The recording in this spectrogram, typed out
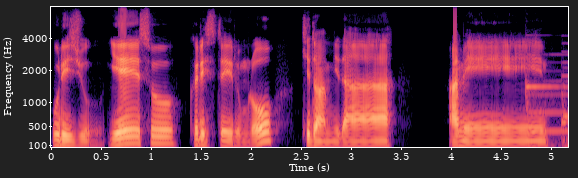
우리 주 예수 그리스도의 이름으로 기도합니다. 아멘.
